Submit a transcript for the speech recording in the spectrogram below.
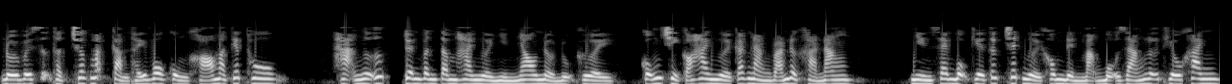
đối với sự thật trước mắt cảm thấy vô cùng khó mà tiếp thu. Hạ ngữ, tuyên vân tâm hai người nhìn nhau nở nụ cười, cũng chỉ có hai người các nàng đoán được khả năng. Nhìn xem bộ kia tức chết người không đền mạng bộ dáng Lữ Thiếu Khanh,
